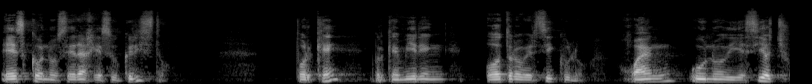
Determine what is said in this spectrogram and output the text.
es conocer a Jesucristo. ¿Por qué? Porque miren otro versículo. Juan 1.18.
